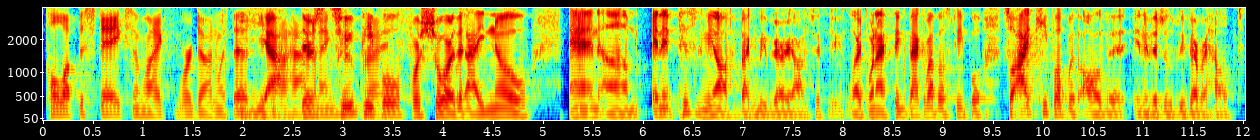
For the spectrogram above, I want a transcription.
pull up the stakes and like, we're done with this. It's not yeah, there's two people Right. for sure that I know, and um, and it pisses me off if I can be very honest with you. Like when I think back about those people, so I keep up with all of the individuals we've ever helped,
